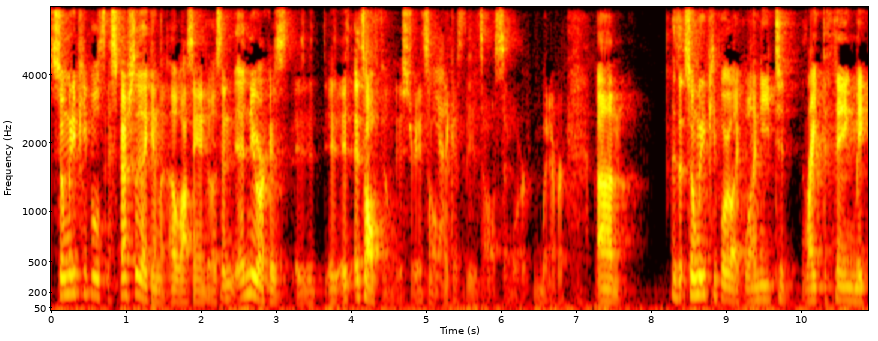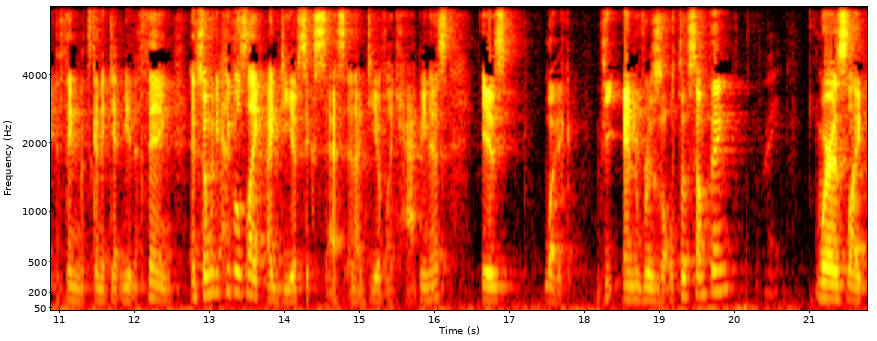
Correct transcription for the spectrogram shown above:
so many people, especially like in uh, Los Angeles and, and New York, is, is it, it's all film industry. It's all Yeah. like it's, it's all similar, whatever. Um, is that so many people are like, well, I need to write the thing, make the thing that's going to get me the thing, and so many Yes. people's like idea of success and idea of like happiness is like the end result of something Right. Whereas, like,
